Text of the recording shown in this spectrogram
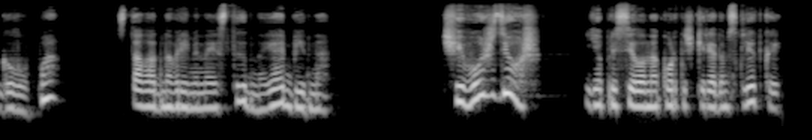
глупо? Стало одновременно и стыдно, и обидно. «Чего ждешь?» Я присела на корточки рядом с клеткой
